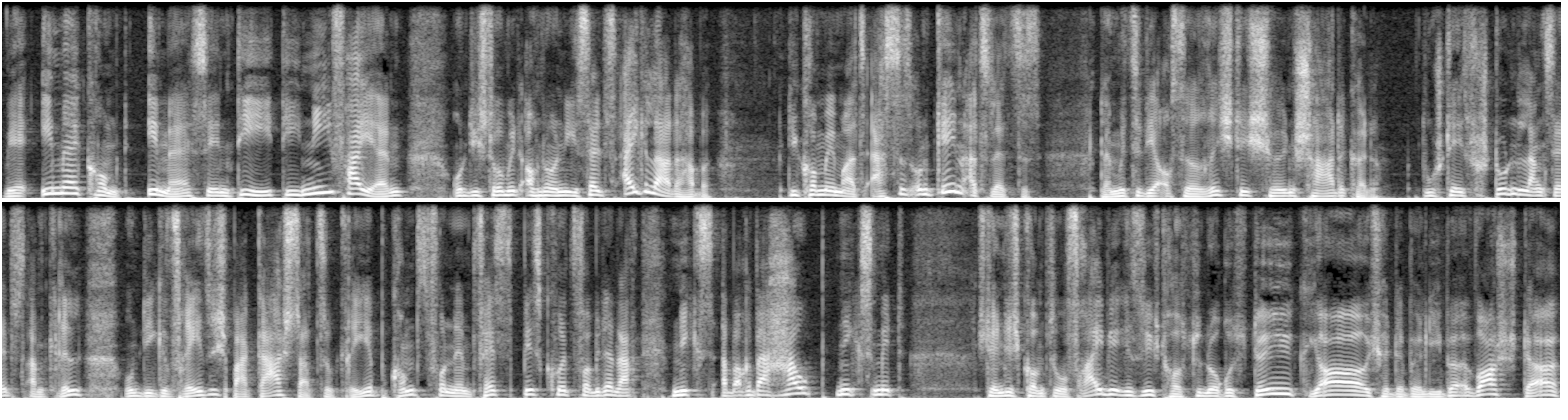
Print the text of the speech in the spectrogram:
Wer immer kommt, immer sind die, die nie feiern und die ich somit auch noch nie selbst eingeladen habe. Die kommen immer als erstes und gehen als letztes, damit sie dir auch so richtig schön schade können. Du stehst stundenlang selbst am Grill, um die gefräße Spagat zu kriegen, bekommst von dem Fest bis kurz vor Mitternacht nix, aber auch überhaupt nix mit. Ständig kommt so Freibiergesicht, hast du noch ein Steak? Ja, ich hätte aber lieber erwascht, ja.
